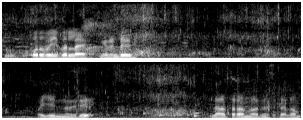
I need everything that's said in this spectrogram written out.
സൂപ്പർ വൈബല്ലേ ഉണ്ട്. പയ്യന്നൂര് ലാത്ര എന്ന് പറഞ്ഞ സ്ഥലം.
